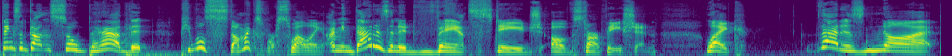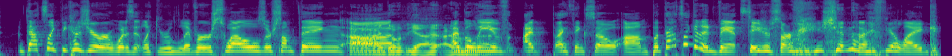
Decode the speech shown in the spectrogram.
things had gotten so bad that people's stomachs were swelling. I mean, that is an advanced stage of starvation. Like that is not that's like because your what is it like your liver swells or something uh, I don't. Yeah, I, I, don't know that. believe i i think so um but that's like an advanced stage of starvation that i feel like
